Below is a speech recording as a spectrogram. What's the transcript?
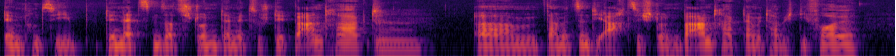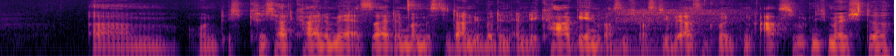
im Prinzip den letzten Satz Stunden, der mir zusteht, beantragt. Ähm, damit sind die 80 Stunden beantragt, damit habe ich die voll. Ähm, und ich kriege halt keine mehr, es sei denn, man müsste dann über den MDK gehen, was ich aus diversen Gründen absolut nicht möchte.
